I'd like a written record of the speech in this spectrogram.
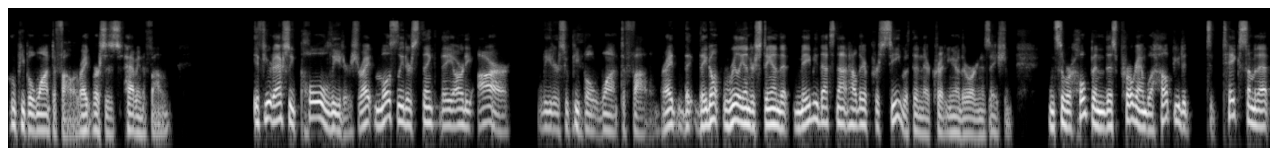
who people want to follow, right? Versus having to follow. If you were to actually poll leaders, right? Most leaders think they already are leaders who people want to follow, right? They, they don't really understand that maybe that's not how they're perceived within their credit union or their organization. And so we're hoping this program will help you to, to take some of that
